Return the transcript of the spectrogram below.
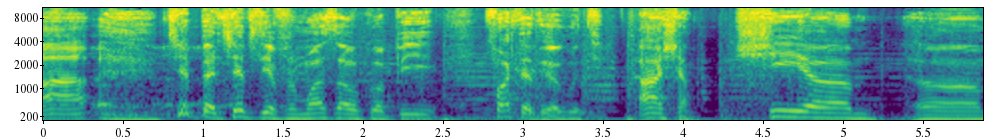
Ce percepție frumoasă au copiii, foarte drăguți. Așa. Și uh, uh,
